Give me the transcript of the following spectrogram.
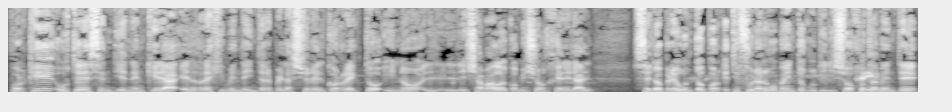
¿Por qué ustedes entienden que era el régimen de interpelación el correcto y no el, llamado de comisión general? Se lo pregunto porque este fue un argumento que utilizó justamente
